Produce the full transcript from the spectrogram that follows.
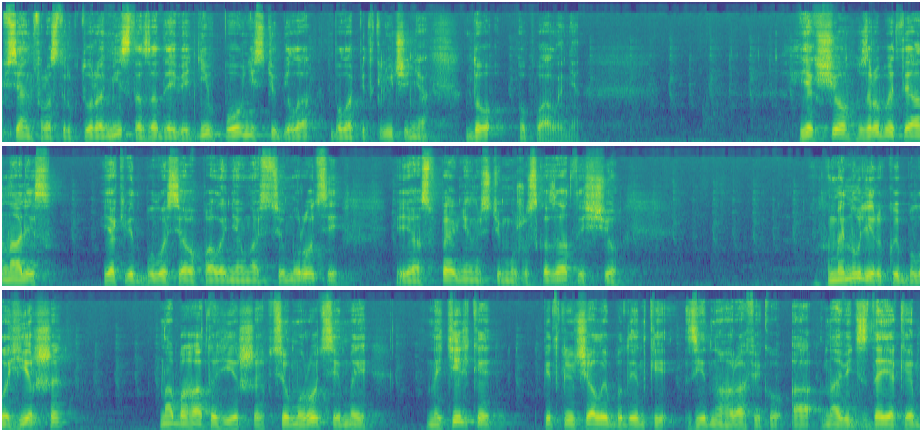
вся інфраструктура міста за 9 днів повністю була, була підключена до опалення. Якщо зробити аналіз, як відбулося опалення у нас в цьому році, я з впевненістю можу сказати, що в минулі роки було гірше, набагато гірше. В цьому році ми не тільки підключали будинки згідно графіку, а навіть з деяким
